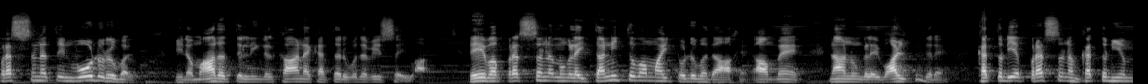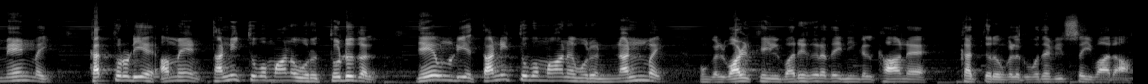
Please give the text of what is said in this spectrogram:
பிரசனத்தின் ஊடுருவல் இந்த மாதத்தில் நீங்கள் காண கத்தர் உதவி செய்வார். தேவ பிரசன்னம் உங்களை தனித்துவமாய் தொடுவதாக ஆமே நான் உங்களை வாழ்த்துகிறேன். கத்துடைய பிரசனம் கத்துடைய மேன்மை கத்தருடைய அமேன் தனித்துவமான ஒரு தொடுதல் தேவனுடைய தனித்துவமான ஒரு நன்மை உங்கள் வாழ்க்கையில் வருகிறதை நீங்கள் காண கத்தர் உங்களுக்கு உதவி செய்வாராக.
